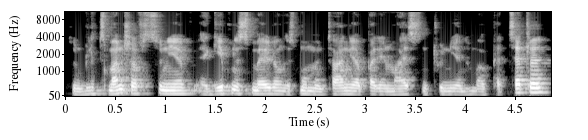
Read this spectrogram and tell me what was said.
so ein Blitzmannschaftsturnier, Ergebnismeldung ist momentan ja bei den meisten Turnieren immer per Zettel.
